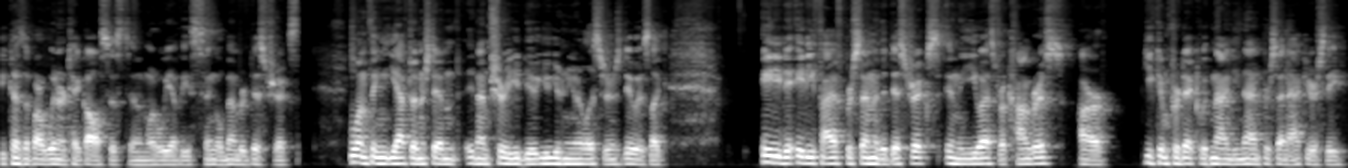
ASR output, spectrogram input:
because of our winner take all system where we have these single member districts. One thing you have to understand, and I'm sure you do, you and your listeners do, is like 80 to 85% of the districts in the US for Congress are you can predict with 99% accuracy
